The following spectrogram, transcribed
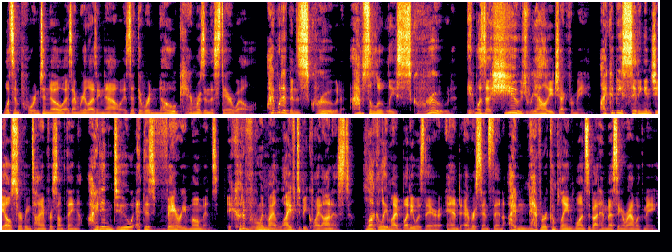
What's important to know, as I'm realizing now, is that there were no cameras in the stairwell. I would have been screwed, absolutely screwed. It was a huge reality check for me. I could be sitting in jail serving time for something I didn't do at this very moment. It could have ruined my life, to be quite honest. Luckily, my buddy was there, and ever since then, I've never complained once about him messing around with me.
